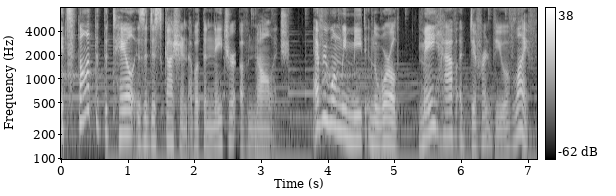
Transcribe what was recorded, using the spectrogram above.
it's thought that the tale is a discussion about the nature of knowledge. Everyone we meet in the world may have a different view of life,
